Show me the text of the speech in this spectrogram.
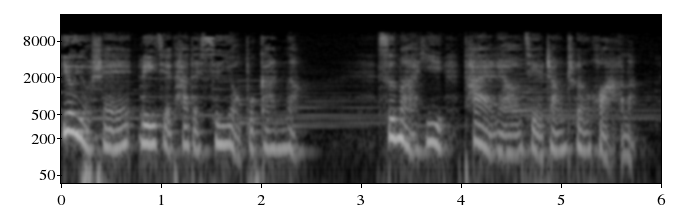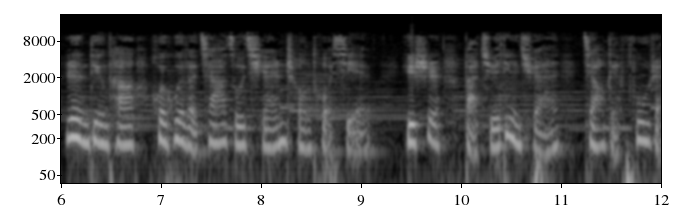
又有谁理解他的心有不甘呢？司马懿太了解张春华了，认定他会为了家族前程妥协，于是把决定权交给夫人。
